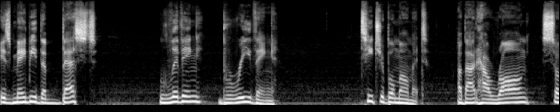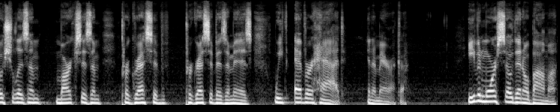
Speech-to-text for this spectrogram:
is maybe the best living, breathing, teachable moment about how wrong socialism, Marxism, progressive progressivism is we've ever had in America. Even more so than Obama,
